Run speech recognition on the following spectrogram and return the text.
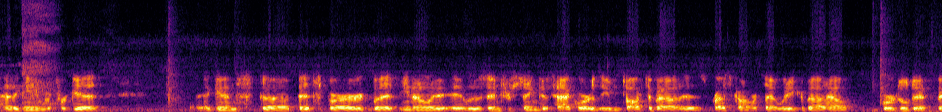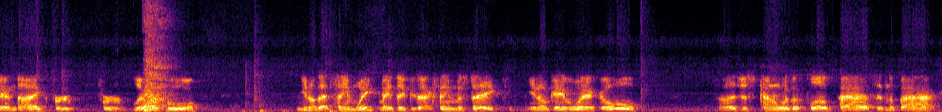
had a game to forget against uh, Pittsburgh, but you know it, it was interesting because Hackworth even talked about his press conference that week about how Virgil van Dijk for for Liverpool, you know, that same week made the exact same mistake. You know, gave away a goal uh, just kind of with a flub pass in the back.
